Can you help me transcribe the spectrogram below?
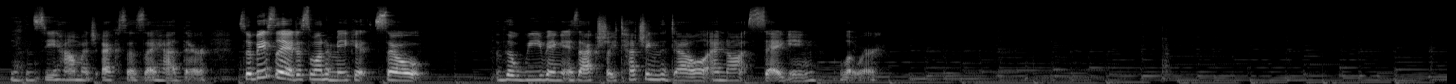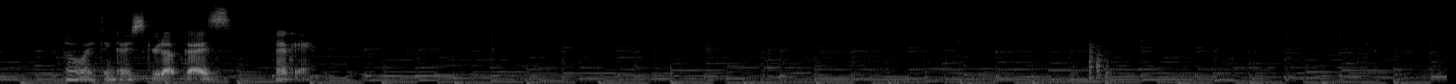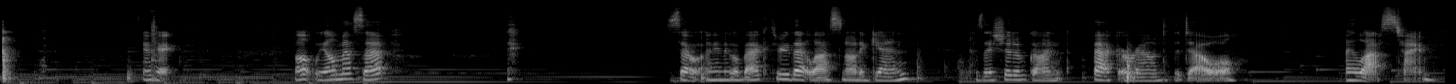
You can see how much excess I had there. So basically I just want to make it so the weaving is actually touching the dowel and not sagging lower. Oh, I think I screwed up, guys. Okay. Okay. Well, we all mess up. so I'm to go back through that last knot again because I should have gone back around the dowel my last time.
